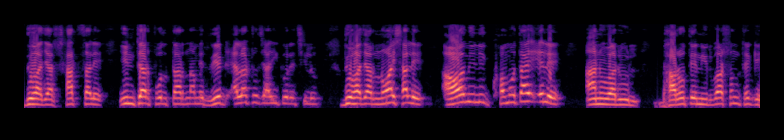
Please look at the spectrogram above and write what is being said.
দু হাজার সাত সালে ইন্টারপোল তার নামে রেড অ্যালার্টও জারি করেছিল। দু হাজার নয় সালে আওয়ামী লীগ ক্ষমতায় এলে আনোয়ারুল ভারতে নির্বাসন থেকে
